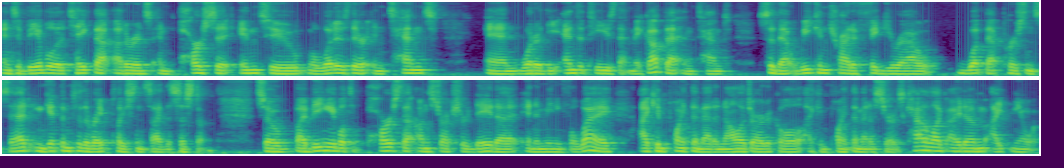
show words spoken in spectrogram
and to be able to take that utterance and parse it into well, what is their intent and what are the entities that make up that intent so that we can try to figure out what that person said and get them to the right place inside the system. So by being able to parse that unstructured data in a meaningful way, I can point them at a knowledge article, I can point them at a service catalog item. I you know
